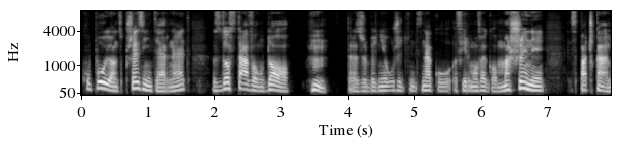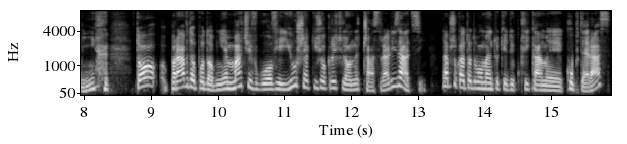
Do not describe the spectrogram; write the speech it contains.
kupując przez internet z dostawą do, hmm, teraz żeby nie użyć znaku firmowego, maszyny z paczkami, to prawdopodobnie macie w głowie już jakiś określony czas realizacji. Na przykład od momentu, kiedy klikamy kup teraz,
